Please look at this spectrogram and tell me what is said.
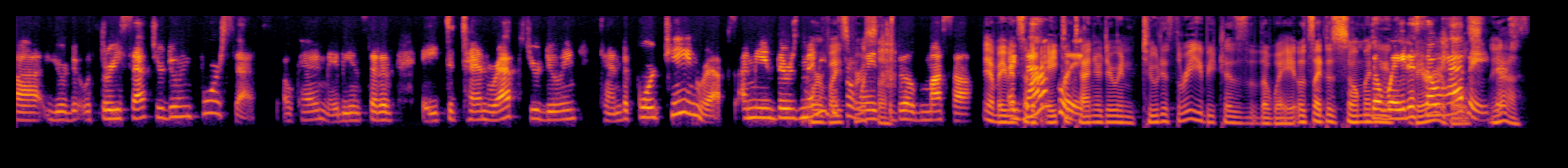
uh, you're doing three sets. You're doing four sets. Okay, maybe instead of eight to 10 reps, you're doing 10 to 14 reps. I mean, there's many different versa. ways to build muscle. Yeah, maybe exactly. instead of eight to 10, you're doing two to three because the weight, it's like there's so many. The weight is variables. so heavy. Yeah. There's,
